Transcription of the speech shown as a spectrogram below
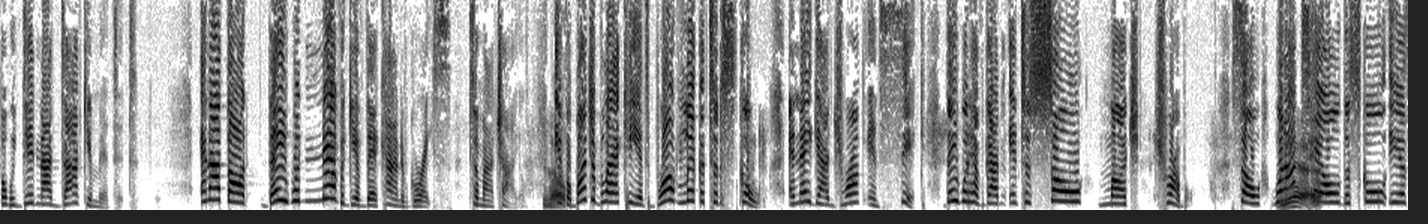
but we did not document it. And I thought they would never give that kind of grace to my child. No. If a bunch of black kids brought liquor to the school and they got drunk and sick, they would have gotten into so much trouble. So what I tell the school is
